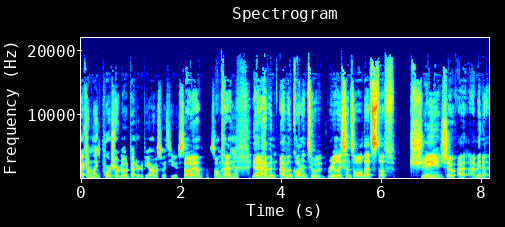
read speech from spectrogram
I kind of like portrait mode better, to be honest with you. So, oh yeah, okay, yeah. yeah. I haven't I haven't gone into it really since all that stuff changed. I I, I mean I,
